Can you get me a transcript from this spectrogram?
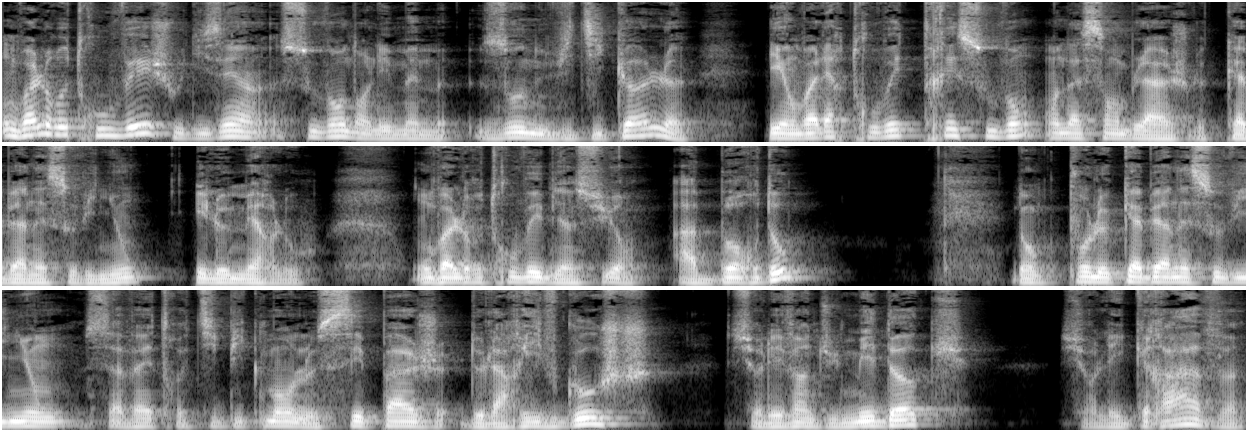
on va le retrouver, je vous disais, hein, souvent dans les mêmes zones viticoles, et on va les retrouver très souvent en assemblage, le Cabernet Sauvignon et le Merlot. On va le retrouver bien sûr à Bordeaux. Donc pour le Cabernet Sauvignon, ça va être typiquement le cépage de la rive gauche, sur les vins du Médoc, sur les Graves,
